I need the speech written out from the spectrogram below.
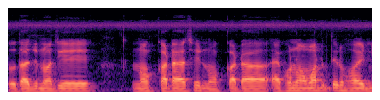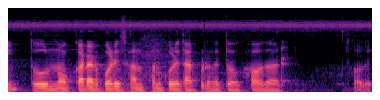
তো তার জন্য আজকে নখ কাটা আছে। নখ কাটা এখনও আমাদের হয়নি। তো নখ কাটার পরে স্নান ফান করে তারপরে হয়তো খাওয়া দাওয়ার হবে।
